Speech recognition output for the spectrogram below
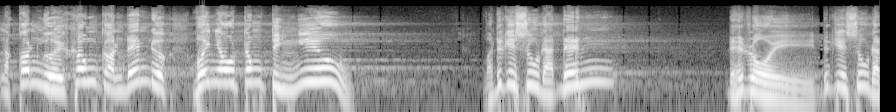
là con người không còn đến được với nhau trong tình yêu. Và Đức Giêsu đã đến. Để rồi Đức Giêsu đã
